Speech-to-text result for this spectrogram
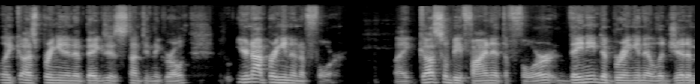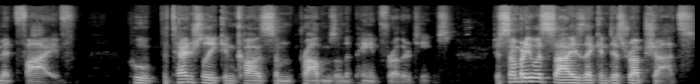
like us bringing in a big is stunting the growth. You're not bringing in a four. Like Gus will be fine at the four. They need to bring in a legitimate five, who potentially can cause some problems in the paint for other teams. Just somebody with size that can disrupt shots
